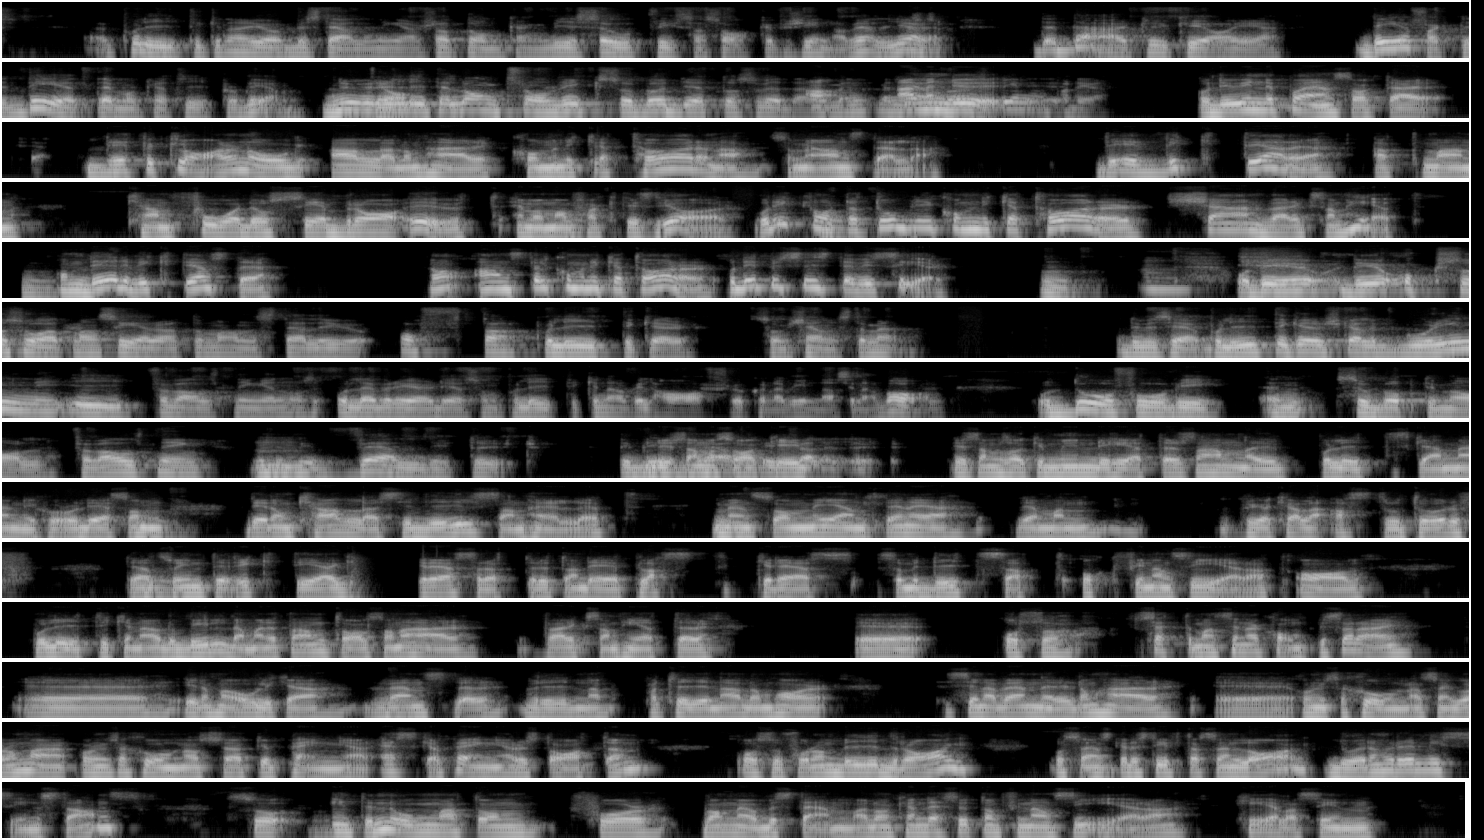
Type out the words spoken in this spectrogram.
politikerna gör beställningar så att de kan visa upp vissa saker för sina väljare. Det där tycker jag är det är faktiskt det är ett demokratiproblem. Nu är det ja. lite långt från riks och budget och så vidare. Ja. Men, men, ja, men du, på det. Och du är inne på en sak där. Det förklarar nog alla de här kommunikatörerna som är anställda. Det är viktigare att man kan få det att se bra ut än vad man mm. faktiskt gör. Och det är klart mm. att då blir kommunikatörer kärnverksamhet. Mm. Om det är det viktigaste, ja, anställ kommunikatörer. Och det är precis det vi ser. Mm. Mm. Och det är, det är också så att man ser att de anställer ju ofta politiker som tjänstemän. Det vill säga politiker ska gå in i förvaltningen och, och leverera det som politikerna vill ha för att kunna vinna sina val. Och då får vi en suboptimal förvaltning och det mm. blir väldigt dyrt. Det blir det samma väldigt, sak i, väldigt dyrt. Det är samma sak i myndigheter så hamnar ju politiska människor och det som mm. det de kallar civilsamhället, men som egentligen är det man brukar kalla astroturf. Det är alltså mm. inte riktiga gräsrötter utan det är plastgräs som är ditsatt och finansierat av politikerna. Då bildar man ett antal sådana här verksamheter eh, och så sätter man sina kompisar där eh, i de här olika vänstervridna partierna. De har sina vänner i de här eh, organisationerna. Sen går de här organisationerna och söker pengar, äskar pengar ur staten och så får de bidrag och sen ska det stiftas en lag. Då är de remissinstans. Så inte nog med att de får vara med och bestämma, de kan dessutom finansiera hela sin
